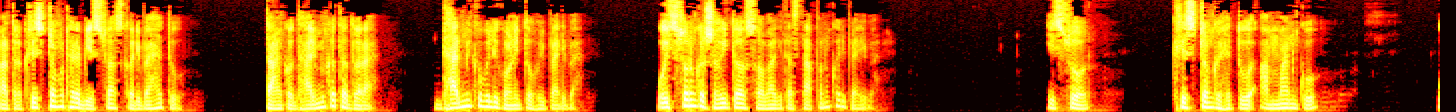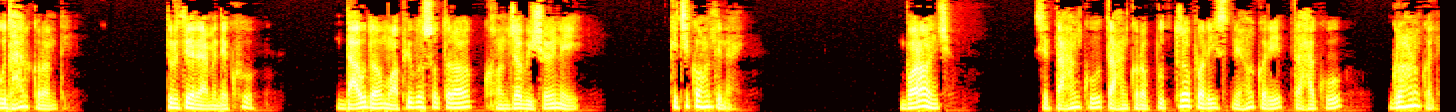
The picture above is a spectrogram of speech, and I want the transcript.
ମାତ୍ର ଖ୍ରୀଷ୍ଟଙ୍କଠାରେ ବିଶ୍ୱାସ କରିବା ହେତୁ ତାହାଙ୍କ ଧାର୍ମିକତା ଦ୍ୱାରା ଧାର୍ମିକ ବୋଲି ଗଣିତ ହୋଇପାରିବା ଓ ଈଶ୍ୱରଙ୍କ ସହିତ ସହଭାଗିତା ସ୍ଥାପନ କରିପାରିବା। ଈଶ୍ୱର ଖ୍ରୀଷ୍ଟଙ୍କ ହେତୁ ଆମମାନଙ୍କୁ ଉଦ୍ଧାର କରନ୍ତି। ତୃତୀୟରେ ଆମେ ଦେଖୁ ଦାଉଦ ମଫିବସତର ଖଞ୍ଜ ବିଷୟ ନେଇ କିଛି କହନ୍ତି ନାହିଁ। ବରଞ୍ଚ ସେ ତାହାଙ୍କୁ ତାହାଙ୍କର ପୁତ୍ର ପରି ସ୍ନେହ କରି ତାହାକୁ ଗ୍ରହଣ କଲେ।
